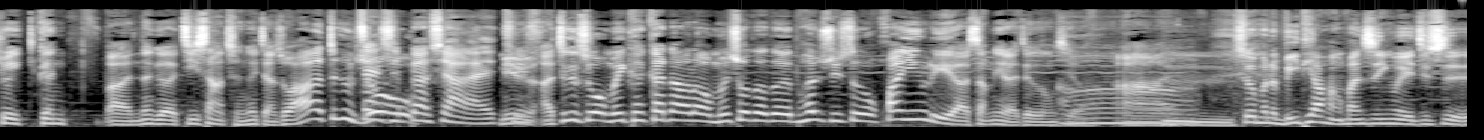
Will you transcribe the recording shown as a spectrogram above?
就会跟呃那个机上乘客。讲说啊，这个时候不要下来。没有啊，这个时候我们可以看到了，我们说到的喷水是欢迎礼啊，上面来这个东西啊。嗯，所以我们的 V T L 航班是因为就是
